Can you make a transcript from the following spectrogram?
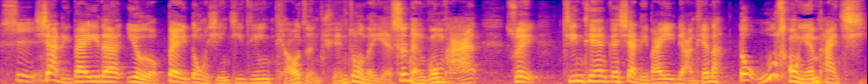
是下礼拜一呢又有被动型基金调整权重的，也是人工盘。所以今天跟下礼拜一两天呢都无从研判起。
